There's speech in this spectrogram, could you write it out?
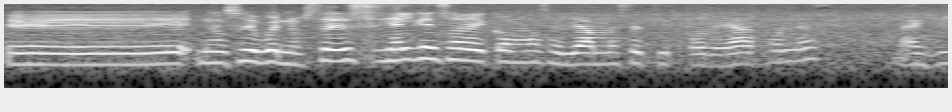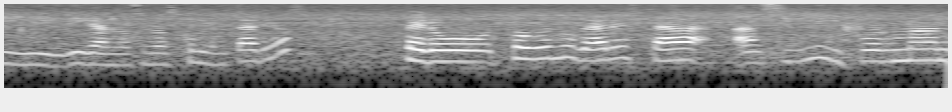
Eh, no sé, bueno, ustedes, si alguien sabe cómo se llama ese tipo de árboles, aquí díganos en los comentarios. Pero todo el lugar está así y forman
